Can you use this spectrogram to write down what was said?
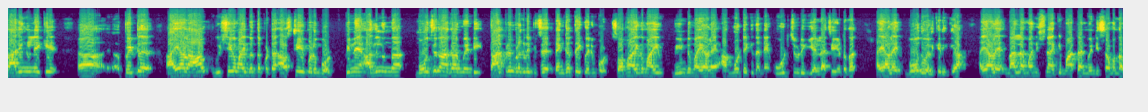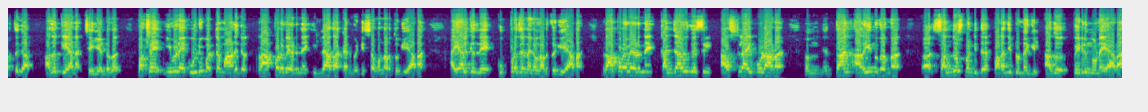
കാര്യങ്ങളിലേക്ക് പെട്ട് അയാൾ ആ വിഷയവുമായി ബന്ധപ്പെട്ട് അറസ്റ്റ് ചെയ്യപ്പെടുമ്പോൾ പിന്നെ അതിൽ നിന്ന് മോചിതനാകാൻ വേണ്ടി താല്പര്യം പ്രകടിപ്പിച്ച് രംഗത്തേക്ക് വരുമ്പോൾ സ്വാഭാവികമായും വീണ്ടും അയാളെ അങ്ങോട്ടേക്ക് തന്നെ ഓടിച്ചുവിടുകയല്ല ചെയ്യേണ്ടത്. അയാളെ ബോധവൽക്കരിക്കുക അയാളെ നല്ല മനുഷ്യനാക്കി മാറ്റാൻ വേണ്ടി ശ്രമം നടത്തുക അതൊക്കെയാണ് ചെയ്യേണ്ടത്. പക്ഷേ ഇവിടെ ഒരുപറ്റം ആളുകൾ റാപ്പർ വേടനെ ഇല്ലാതാക്കാൻ വേണ്ടി ശ്രമം നടത്തുകയാണ്. അയാൾക്കെതിരെ കുപ്രചരണങ്ങൾ നടത്തുകയാണ്. റാപ്പർ വേടനെ കഞ്ചാവ് കേസിൽ അറസ്റ്റിലായപ്പോഴാണ് താൻ അറിയുന്നതെന്ന് സന്തോഷ് പണ്ഡിറ്റ് പറഞ്ഞിട്ടുണ്ടെങ്കിൽ അത് പെരുന്നുണയാണ്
